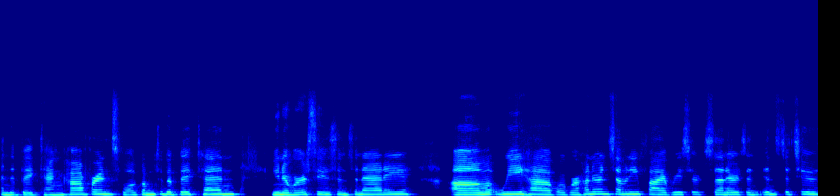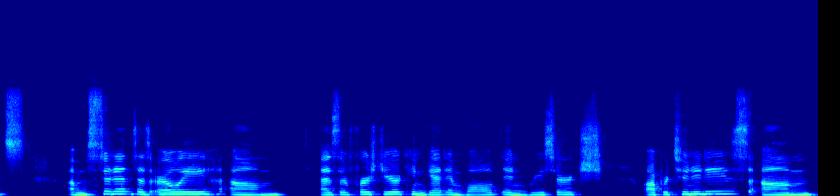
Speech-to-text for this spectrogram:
in the Big Ten Conference. Welcome to the Big Ten, University of Cincinnati. Um, we have over 175 research centers and institutes. Um, students as early um, as their first year can get involved in research opportunities. Um,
